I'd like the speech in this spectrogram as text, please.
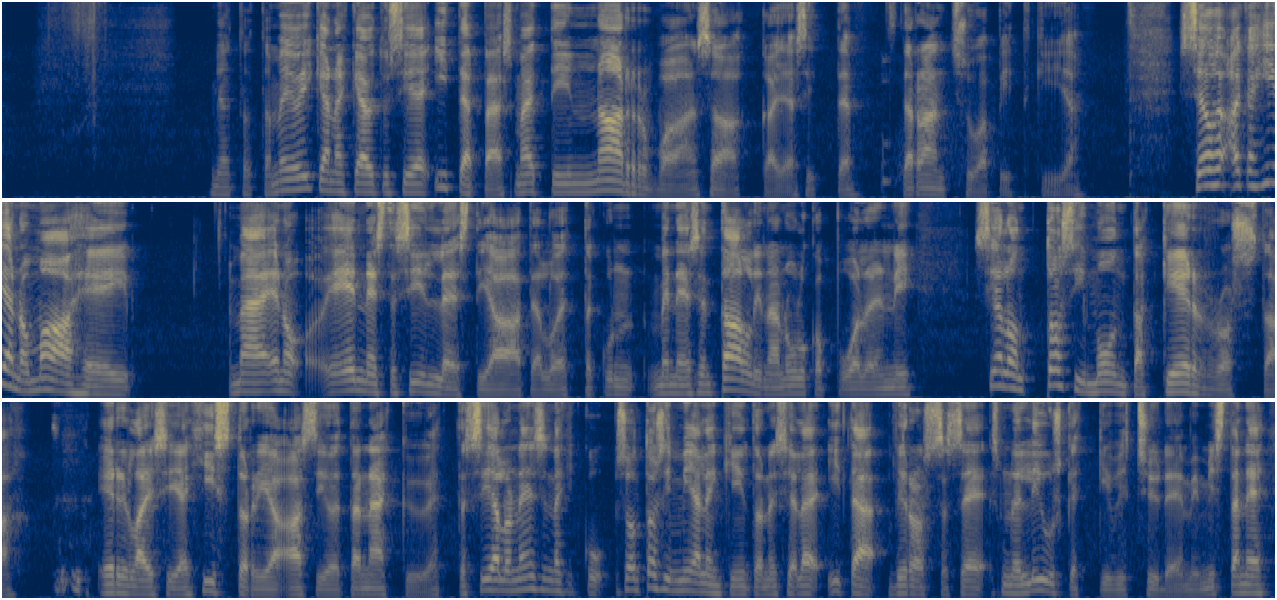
ja tota, me ei ole ikänä käyty siellä itäpäässä. Mä ettiin Narvaan saakka ja sitten sitä rantsua pitkin. Ja se on aika hieno maa, hei. Mä en ole ennen sitä silleesti ajatellut, että kun menee sen Tallinnan ulkopuolelle, niin siellä on tosi monta kerrosta erilaisia historia-asioita näkyy. Että siellä on ensinnäkin, kun se on tosi mielenkiintoinen siellä Itä-Virossa se semmoinen liuskekivitsydemi, mistä ne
